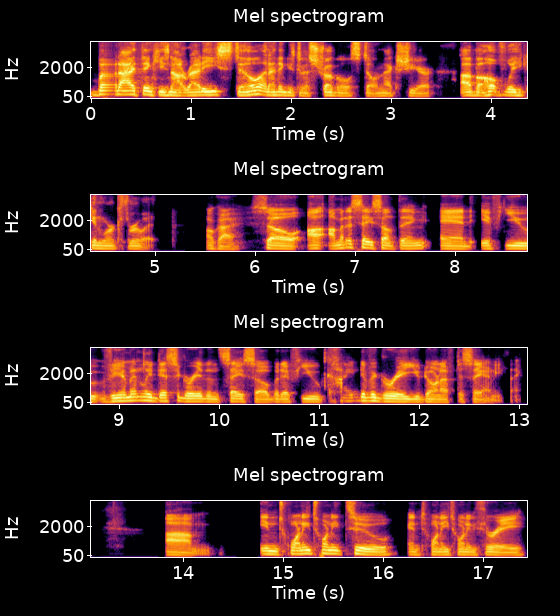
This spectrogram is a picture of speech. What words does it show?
But I think he's not ready still, and I think he's going to struggle still next year. Uh, but hopefully he can work through it. Okay. So uh, I'm going to say something. And if you vehemently disagree, then say so. But if you kind of agree, you don't have to say anything. Um, in 2022 and 2023,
